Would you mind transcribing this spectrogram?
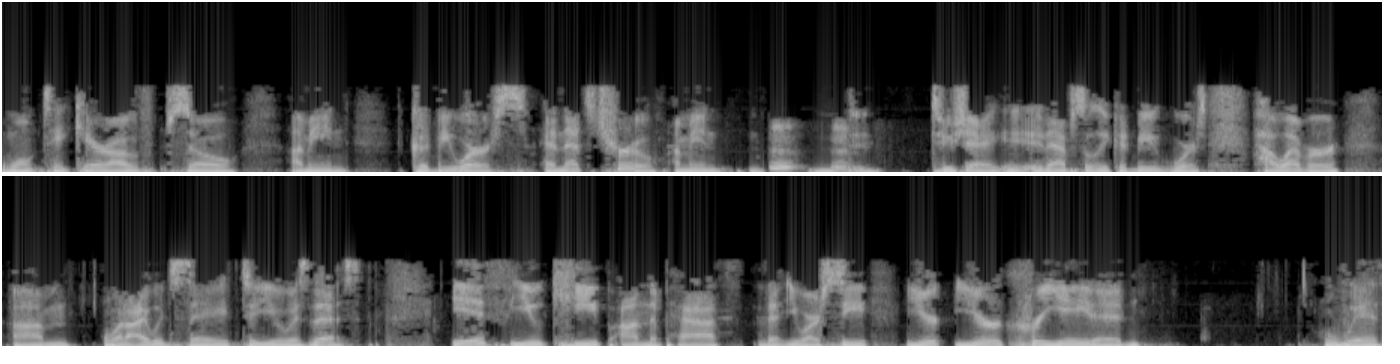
won't take care of. So I mean, could be worse, and that's true. I mean. Mm-hmm. Touche. It, it absolutely could be worse. However, um, what I would say to you is this: if you keep on the path that you are, see, you're you're created with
